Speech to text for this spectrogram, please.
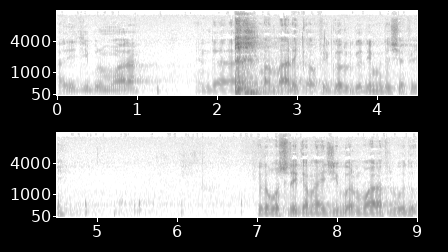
هل يجيب الموالاة عند الإمام مالك أو في قول القديم عند الشافعي في الغسل كما يجيب الموالاة في الوضوء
